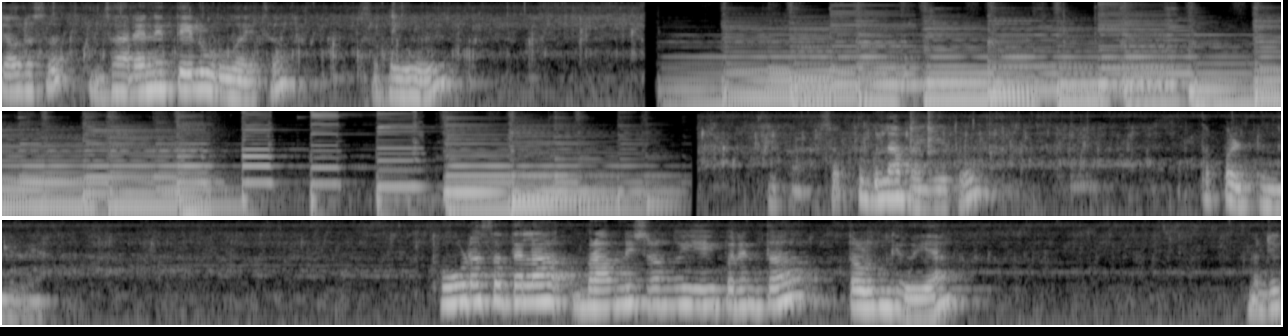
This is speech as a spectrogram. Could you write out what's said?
त्याच्यावर असं झाऱ्याने तेल उडवायचं. असं हळूहळू. असा फुगला पाहिजे तो. आता पलटून घेऊया. थोडासा त्याला ब्राउनिश रंग येईपर्यंत तळून घेऊया. म्हणजे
